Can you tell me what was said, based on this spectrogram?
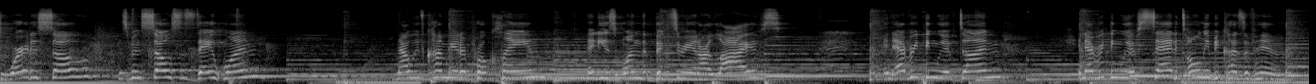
His word is so. It's been so since day one. Now we've come here to proclaim that He has won the victory in our lives. In everything we have done, in everything we have said, it's only because of Him.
